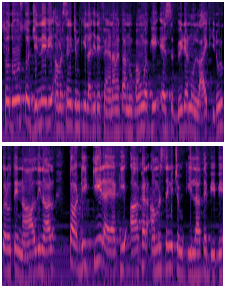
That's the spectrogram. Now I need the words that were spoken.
ਸੋ ਦੋਸਤੋ, ਜਿੰਨੇ ਵੀ ਅਮਰ ਸਿੰਘ ਚਮਕੀਲਾ ਜੀ ਦੇ ਫੈਨ ਆ, ਮੈਂ ਤੁਹਾਨੂੰ ਕਹੂੰਗਾ ਕਿ ਇਸ ਵੀਡੀਓ ਨੂੰ ਲਾਈਕ ਜ਼ਰੂਰ ਕਰੋ ਤੇ ਨਾਲ ਦੀ ਨਾਲ ਤੁਹਾਡੀ ਕੀ ਰਾਏ ਹੈ ਕਿ ਆਖਰ ਅਮਰ ਸਿੰਘ ਚਮਕੀਲਾ ਤੇ ਬੀਬੀ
